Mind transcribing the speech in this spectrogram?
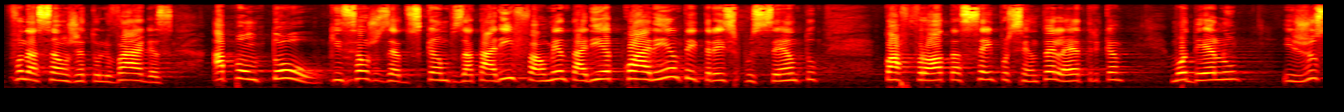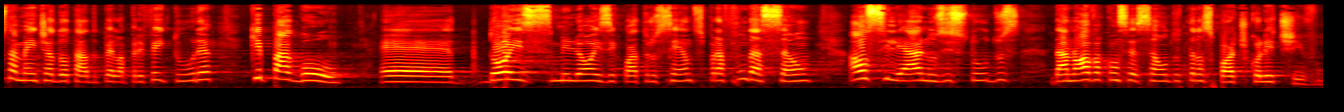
Fundação Getúlio Vargas, apontou que em São José dos Campos a tarifa aumentaria 43% com a frota 100% elétrica, modelo e justamente adotado pela prefeitura, que pagou é, 2 milhões e 400 para a fundação auxiliar nos estudos da nova concessão do transporte coletivo.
